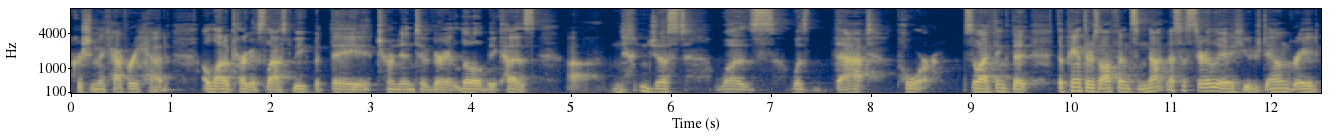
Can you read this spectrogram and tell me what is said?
Christian McCaffrey had a lot of targets last week, but they turned into very little because uh, Newton just was was that poor. So I think that the Panthers' offense not necessarily a huge downgrade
